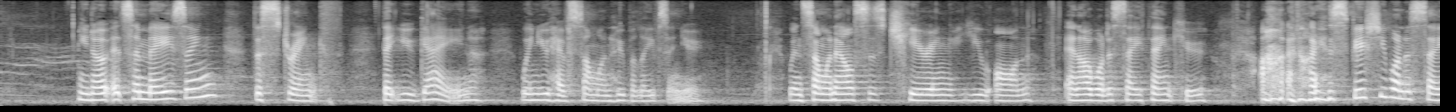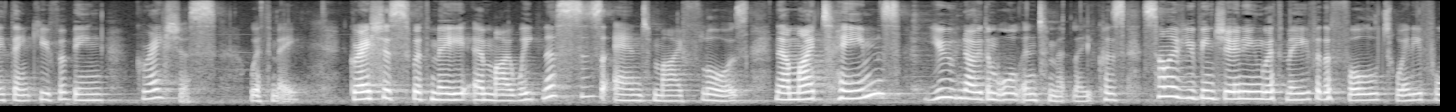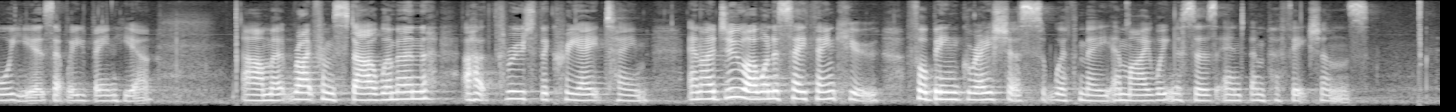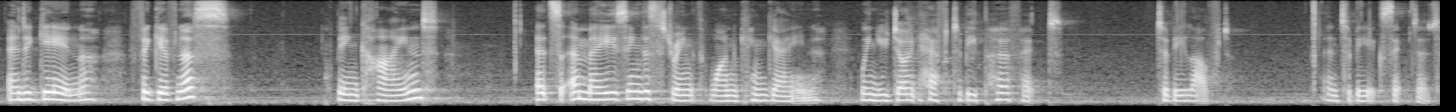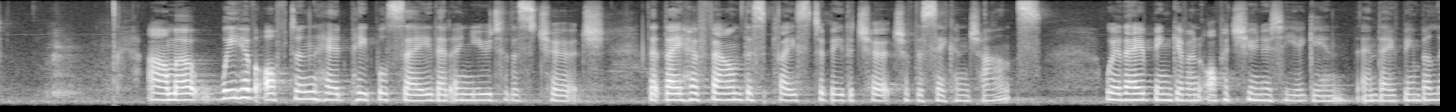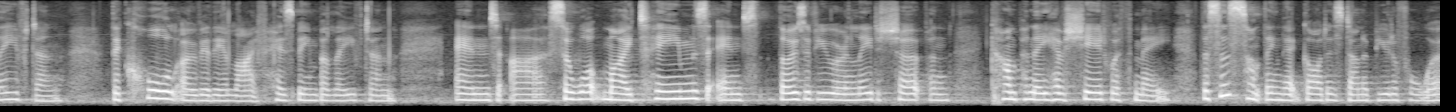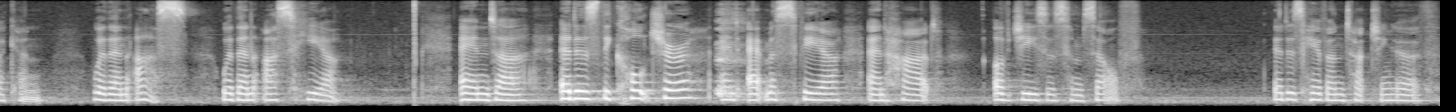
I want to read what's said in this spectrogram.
You know, it's amazing the strength that you gain when you have someone who believes in you, when someone else is cheering you on. And I want to say thank you. Uh, and I especially want to say thank you for being gracious with me. Gracious with me in my weaknesses and my flaws. Now, my teams, you know them all intimately because some of you have been journeying with me for the full 24 years that we've been here. Um, right from Star Women uh, through to the Create team. And I do, I want to say thank you for being gracious with me and my weaknesses and imperfections. And again, forgiveness being kind. It's amazing the strength one can gain when you don't have to be perfect to be loved and to be accepted. Um, uh, we have often had people say that are new to this church that they have found this place to be the church of the second chance, where they've been given opportunity again and they've been believed in. The call over their life has been believed in. And uh, so, what my teams and those of you who are in leadership and company have shared with me, this is something that God has done a beautiful work in within us, within us here. And uh, it is the culture and atmosphere and heart of Jesus himself. It is heaven touching earth.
